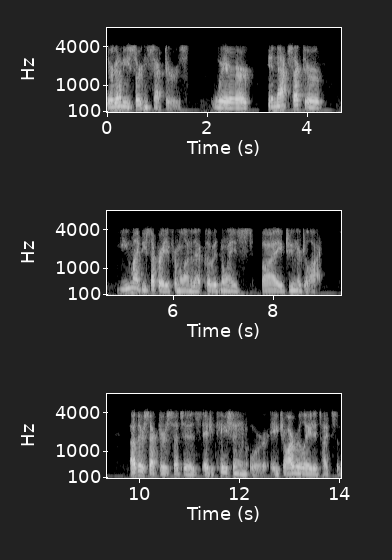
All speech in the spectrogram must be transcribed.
there are going to be certain sectors where in that sector, you might be separated from a lot of that COVID noise by June or July. Other sectors, such as education or HR related types of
